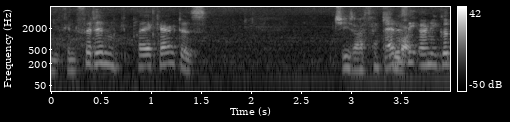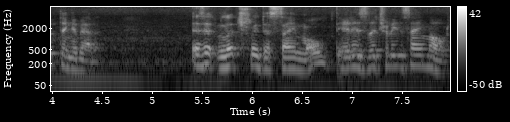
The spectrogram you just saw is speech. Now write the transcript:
you can fit in player characters. Jeez, I think That is might- the only good thing about it. Is it literally the same mold? Then? It is literally the same mold.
